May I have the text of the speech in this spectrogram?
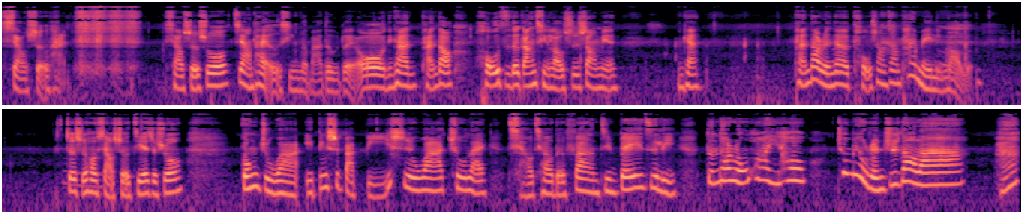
小蛇喊。小蛇说：“这样太恶心了吧，对不对？哦，你看弹到猴子的钢琴老师上面，你看弹到人家的头上，这样太没礼貌了。”这时候，小蛇接着说：“公主啊，一定是把鼻屎挖出来，悄悄的放进杯子里，等它融化以后，就没有人知道啦。”啊？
